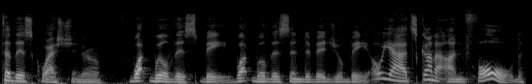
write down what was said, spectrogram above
to this question. No. What will this be? What will this individual be? Oh, yeah, it's going to unfold,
